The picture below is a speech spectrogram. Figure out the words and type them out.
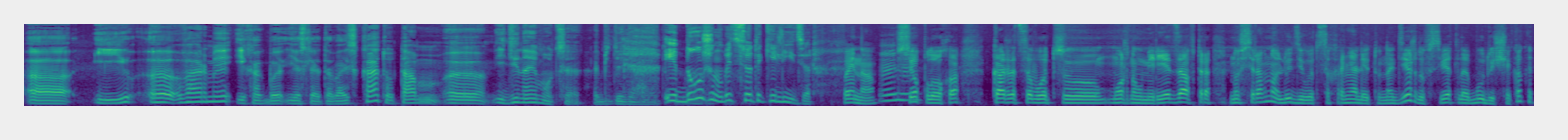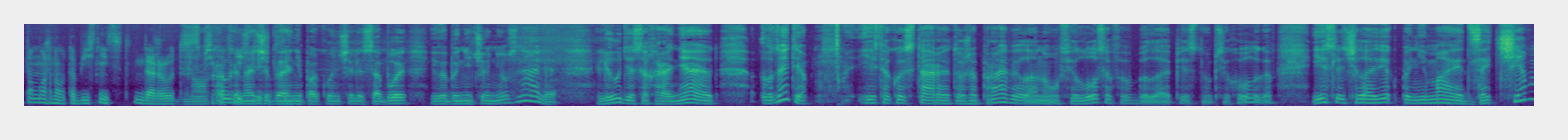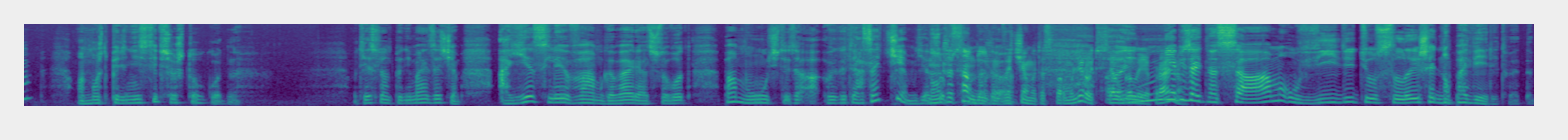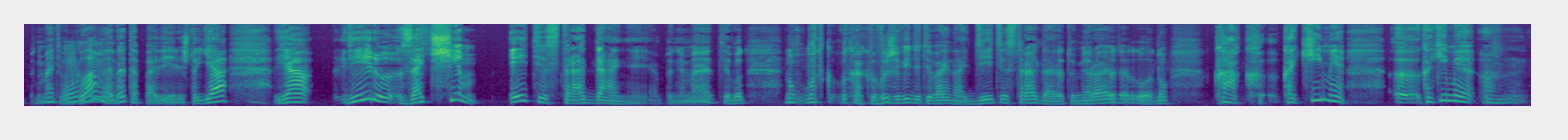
э, и э, в армии, и как бы если это войска, то там э, единая эмоция объединяет. И должен быть все-таки лидер. Война, Мгм. все плохо. Кажется, вот э, можно умереть завтра, но все равно люди вот сохраняли эту надежду в светлое будущее. Как это можно вот объяснить даже вот с Ну, а как иначе точки бы они покончили с собой, и вы бы ничего не узнали. Люди сохраняют... Вот знаете, есть такое старое тоже правило, оно у философов было описано, у психологов. Если человек понимает, зачем, он может перенести все, что угодно. Вот если он понимает, зачем. А если вам говорят, что вот помучьтесь, а вы говорите, а зачем? Я, Но он же сам должен да. зачем это сформулировать А, в голове, Не правильно? обязательно сам увидеть, услышать, но поверить в это. Понимаете? Вот Мгм. главное в это поверить, что я, я верю, зачем эти страдания, понимаете? Вот, ну, вот, вот как вы же видите война, дети страдают, умирают от голода. Ну, как, какими, э, какими м,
